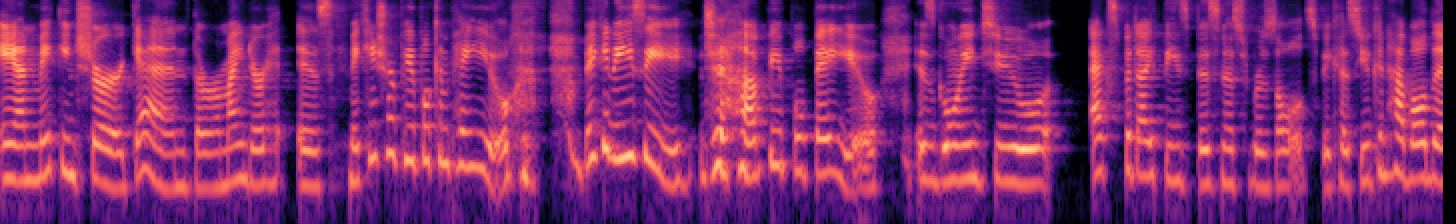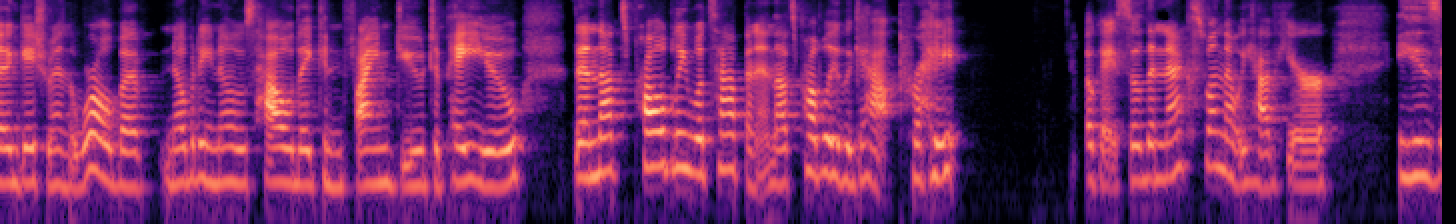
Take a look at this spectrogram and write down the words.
and making sure again the reminder is making sure people can pay you make it easy to have people pay you is going to expedite these business results because you can have all the engagement in the world but nobody knows how they can find you to pay you then that's probably what's happening. That's probably the gap right? Okay so the next one that we have here is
